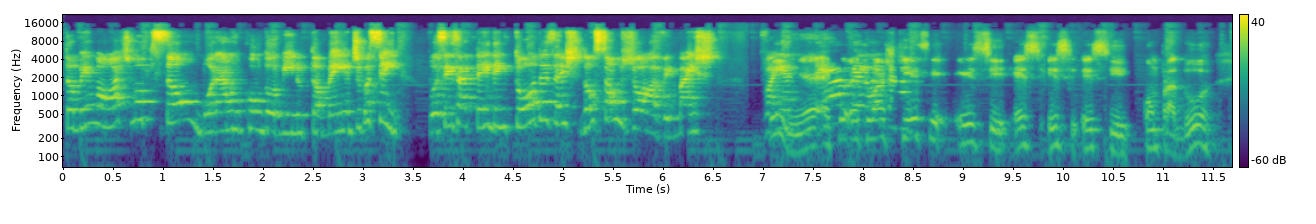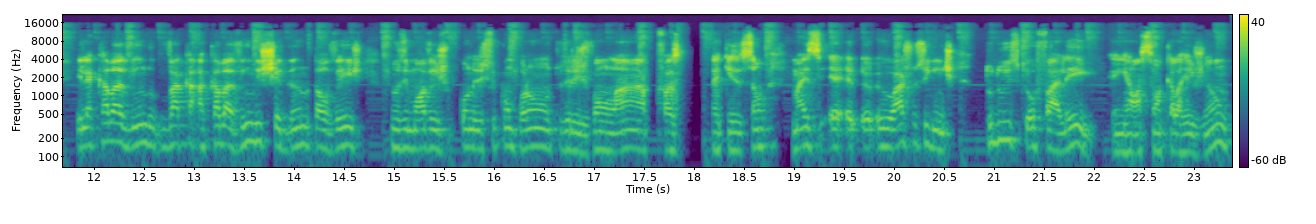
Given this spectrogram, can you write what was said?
também é uma ótima opção morar num condomínio também. Eu digo assim, vocês atendem todas as, não só o jovem, mas Vai Sim, é, é, que, é, que, eu acho que esse, esse, esse, esse, esse comprador, ele acaba vindo, vai, acaba vindo e chegando, talvez, nos imóveis, quando eles ficam prontos, eles vão lá, fazem a aquisição, mas é, é eu, eu acho o seguinte, tudo isso que eu falei em relação àquela região,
